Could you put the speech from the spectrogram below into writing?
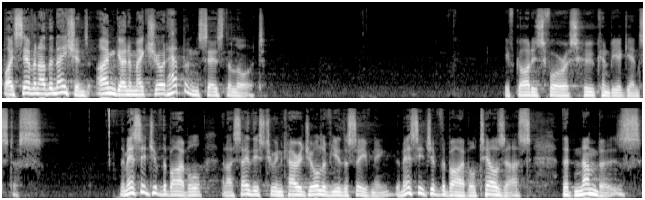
by seven other nations? I'm going to make sure it happens, says the Lord. If God is for us, who can be against us? The message of the Bible, and I say this to encourage all of you this evening, the message of the Bible tells us that numbers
